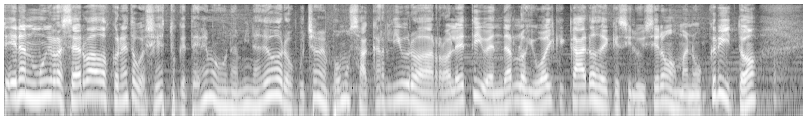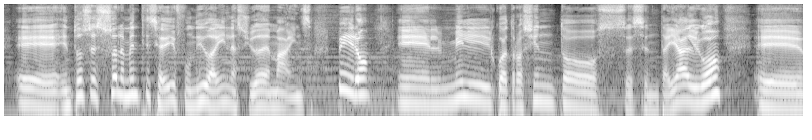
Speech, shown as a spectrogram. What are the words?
eran muy reservados con esto, porque si esto que tenemos es una mina de oro, escuchame, podemos sacar libros a rolete y venderlos igual que caros de que si lo hiciéramos manuscrito. Eh, entonces solamente se había difundido ahí en la ciudad de Mainz. Pero en 1460 y algo, eh,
